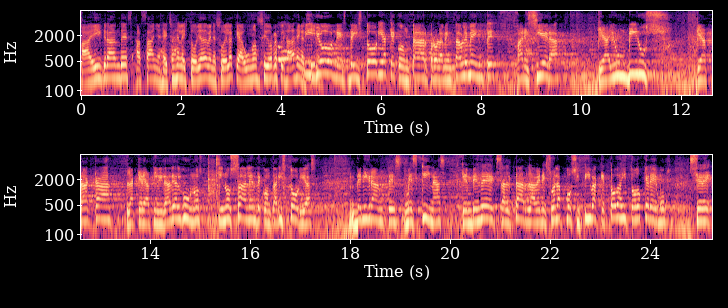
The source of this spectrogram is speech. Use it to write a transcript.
hay grandes hazañas hechas en la historia de Venezuela que aún no han sido reflejadas en el cine. Millones de historia que contar, pero lamentablemente pareciera que hay un virus que ataca la creatividad de algunos y no salen de contar historias denigrantes, mezquinas, que en vez de exaltar la Venezuela positiva que todas y todos queremos, se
